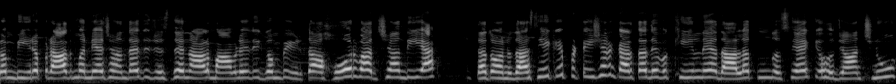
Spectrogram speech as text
ਗੰਭੀਰ ਅਪਰਾਧ ਮੰਨਿਆ ਜਾਂਦਾ ਹੈ ਤੇ ਜਿਸ ਦੇ ਨਾਲ ਮਾਮਲੇ ਦੀ ਗੰਭੀਰਤਾ ਹੋਰ ਵੱਧ ਜਾਂਦੀ ਹੈ। ਤਾਂ ਤੁਹਾਨੂੰ ਦੱਸੀਏ ਕਿ ਪਟੀਸ਼ਨਕਰਤਾ ਦੇ ਵਕੀਲ ਨੇ ਅਦਾਲਤ ਨੂੰ ਦੱਸਿਆ ਕਿ ਉਹ ਜਾਂਚ ਨੂੰ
